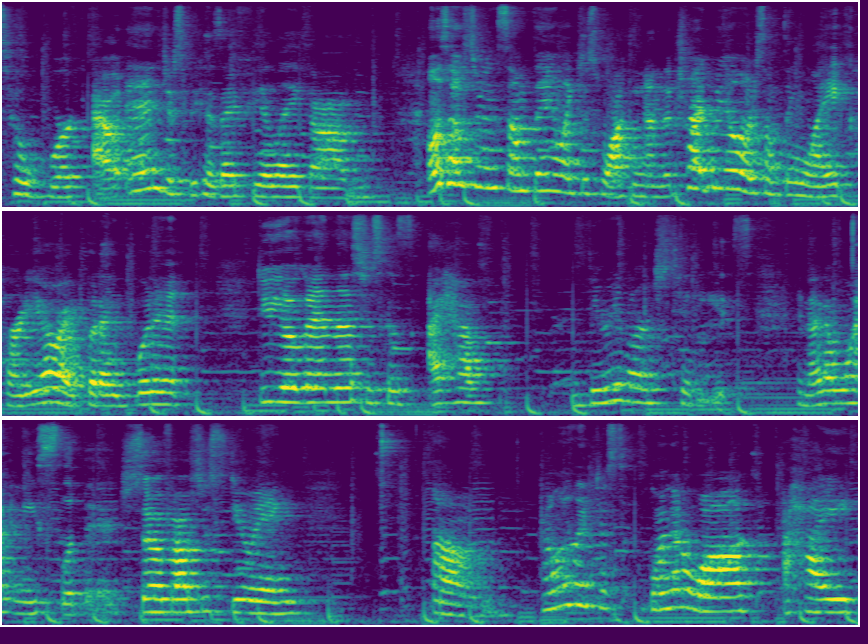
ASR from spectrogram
to work out in just because I feel like um, unless I was doing something like just walking on the treadmill or something like cardio, I, but I wouldn't do yoga in this just because I have very large titties and I don't want any slippage. So if I was just doing um, probably like just going on a walk, a hike,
